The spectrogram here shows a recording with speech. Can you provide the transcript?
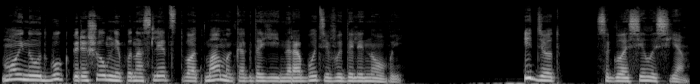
Мой ноутбук перешел мне по наследству от мамы, когда ей на работе выдали новый. Идет, согласилась я.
